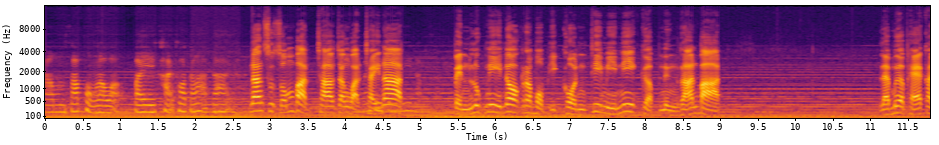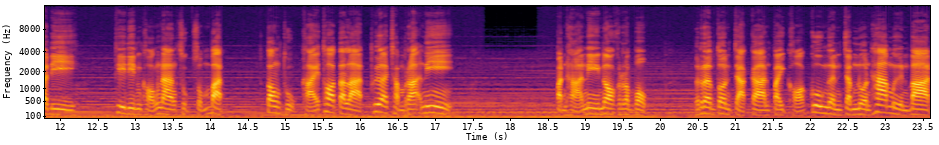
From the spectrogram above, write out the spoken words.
นำทรัพย์ของเราอะไปขายทอดตลาดได้ นางสุดสมบัติชาวจังหวัดชัยนาทเป็นลูกหนี้นอกระบบอีกคนที่มีหนี้เกือบ1ล้านบาท และเมื่อแพ้คดีที่ดินของนางสุขสมบัติต้องถูกขายทอดตลาดเพื่อชำระหนี้ ปัญหานี้นอกระบบ เริ่มต้นจากการไปขอกู้เงินจำนวน 50,000 บาท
